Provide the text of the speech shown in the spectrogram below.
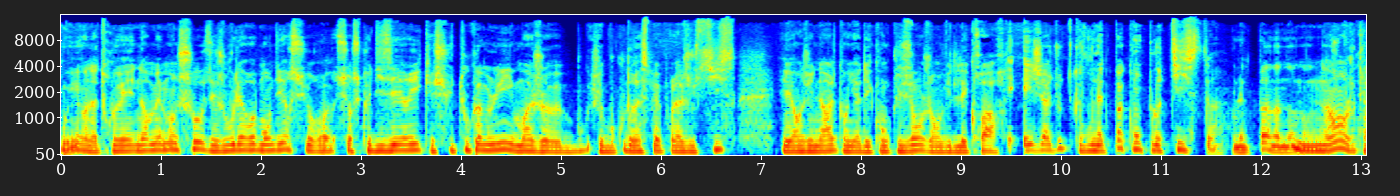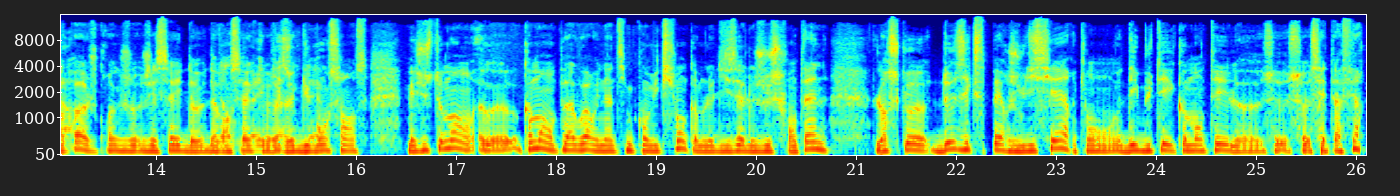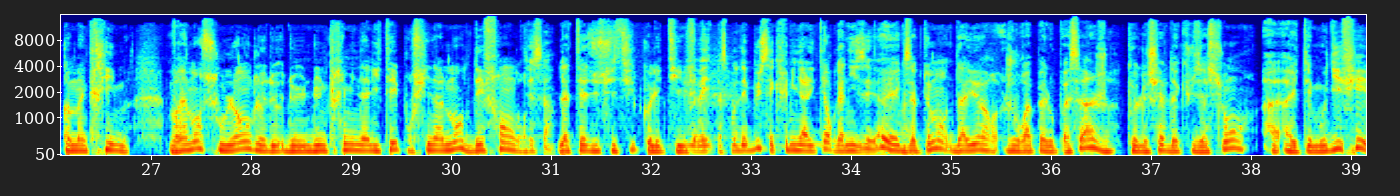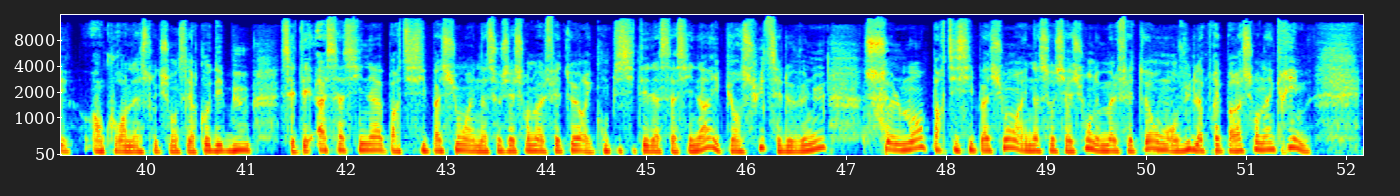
Oui, on a trouvé énormément de choses, et je voulais rebondir sur, sur ce que disait Eric, et je suis tout comme lui. Moi, j'ai beaucoup de respect pour la justice, et en général, quand il y a des conclusions, j'ai envie de les croire. Et, et j'ajoute que vous n'êtes pas complotiste. Vous n'êtes pas dans, dans, dans Non, je crois pas. Je crois que j'essaye d'avancer avec, avec du bon sens. Mais justement, euh, comment on peut avoir une intime conviction, comme le disait le juge Fontaine, lorsque deux experts judiciaires qui ont débuté et commenté le, ce, ce, cette affaire comme un crime, vraiment sous l'angle d'une criminalité pour finalement défendre la thèse du suicide collectif. Avait, parce qu'au début, c'est criminalité organisée. Hein. Exactement. D'ailleurs, je vous rappelle au passage que le chef d'accusation a, a été modifié en courant de l'instruction. C'est-à-dire qu'au début, c'était assassinat, participation à une association de malfaiteurs et complicité d'assassinat, et puis ensuite, c'est devenu seulement participation à une association de malfaiteurs ou en vue de la préparation d'un crime.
